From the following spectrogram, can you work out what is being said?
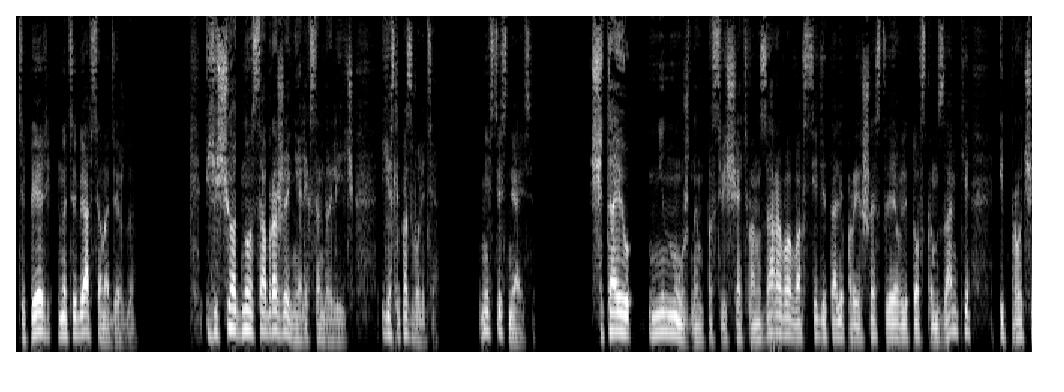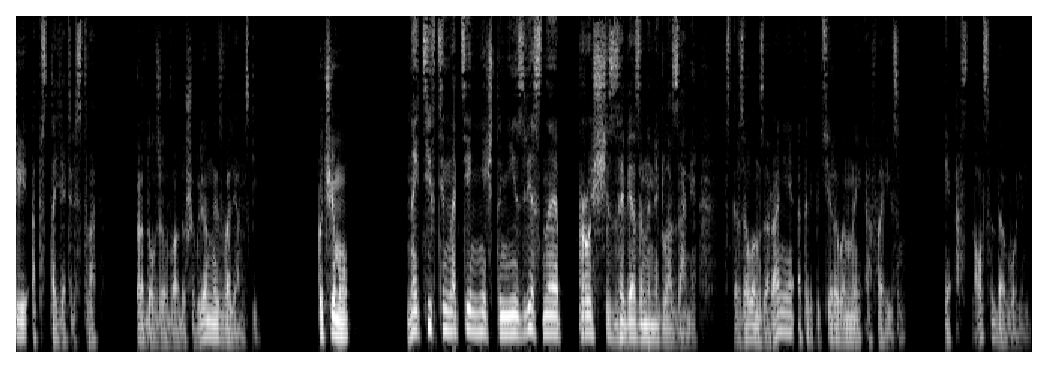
Теперь на тебя вся надежда. Еще одно соображение, Александр Ильич, если позволите. Не стесняйся. Считаю ненужным посвящать Ванзарова во все детали происшествия в Литовском замке и прочие обстоятельства, продолжил воодушевленный Зволянский. Почему? Найти в темноте нечто неизвестное проще с завязанными глазами, сказал он заранее отрепетированный афоризм. И остался доволен.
